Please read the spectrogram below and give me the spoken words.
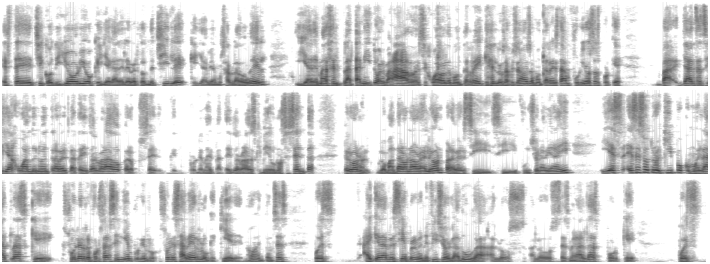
Este chico Di Llorio, que llega del Everton de Chile, que ya habíamos hablado de él y además el Platanito Alvarado, ese jugador de Monterrey, que los aficionados de Monterrey están furiosos porque Janssen seguía jugando y no entraba el Platanito Alvarado, pero pues el, el, problema del Platanito Alvarado es que mide 1.60, pero bueno, lo mandaron ahora a León para ver si, si funciona bien ahí. Y es, ese es otro equipo como el Atlas que suele reforzarse bien porque suele saber lo que quiere, ¿no? Entonces, pues hay que darle siempre el beneficio de la duda a los, a los Esmeraldas porque, pues,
